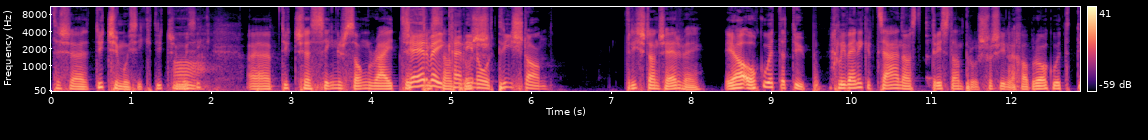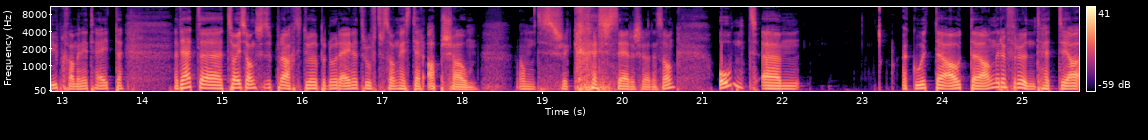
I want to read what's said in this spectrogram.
Das ist äh, deutsche Musik. Deutsche Ah. Musik. Äh, deutscher Singer-Songwriter. Scherwey Tristan kenne ich nur, Tristan. Tristan Scherwey. Ja, auch guter Typ. Ein bisschen weniger Zähne als Tristan Brusch wahrscheinlich, aber auch ein guter Typ, kann man nicht haten. Der hat äh, zwei Songs rausgebracht, ich tue aber nur einen drauf. Der Song heißt «Der Abschaum». Und das ist wirklich ein sehr schöner Song. Und ähm, ein guter alter anderer Freund hat ja,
